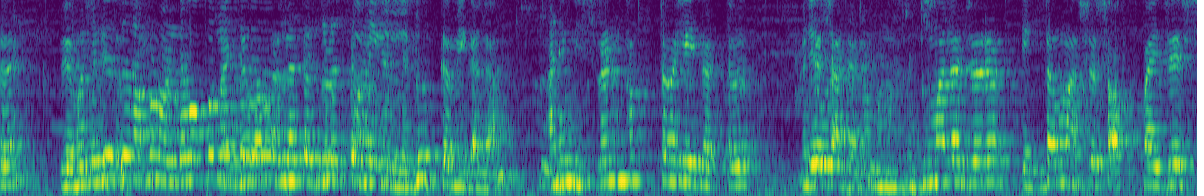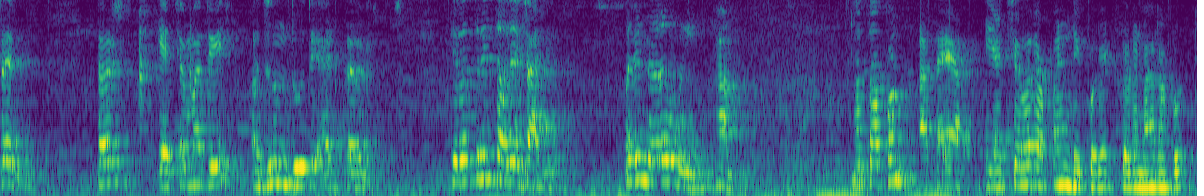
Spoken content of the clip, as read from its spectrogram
तर म्हणजे जर. आपण अंड वापरलं अंड वापरलं तर दूध कमी घाललं. दूध कमी घाला आणि मिश्रण फक्त हे घट्ट म्हणजे साधारण. तुम्हाला जर एकदम असं सॉफ्ट पाहिजे असेल तर याच्यामध्ये अजून दूध ॲड करा केलं तरी चालेल. चालेल. मध्ये नरम होईल. हां. आता आपण? आता या याच्यावर आपण डेकोरेट करणार आहोत.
